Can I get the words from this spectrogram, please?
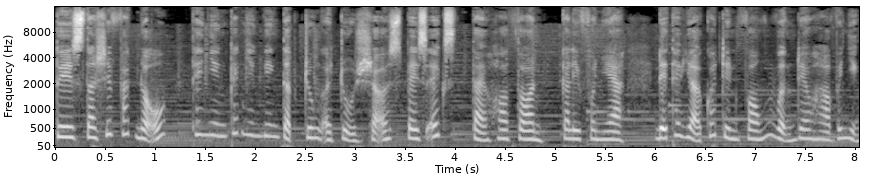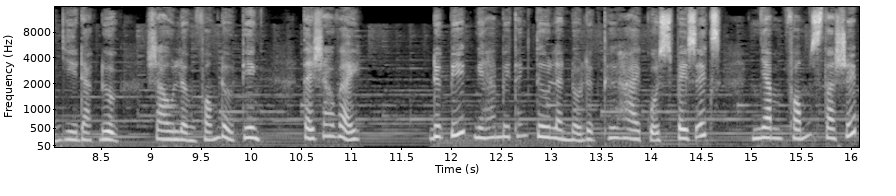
Tuy Starship phát nổ, thế nhưng các nhân viên tập trung ở trụ sở SpaceX tại Hawthorne, California để theo dõi quá trình phóng vẫn reo hò với những gì đạt được sau lần phóng đầu tiên. Tại sao vậy? Được biết, ngày 20 tháng 4 là nỗ lực thứ hai của SpaceX nhằm phóng Starship.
